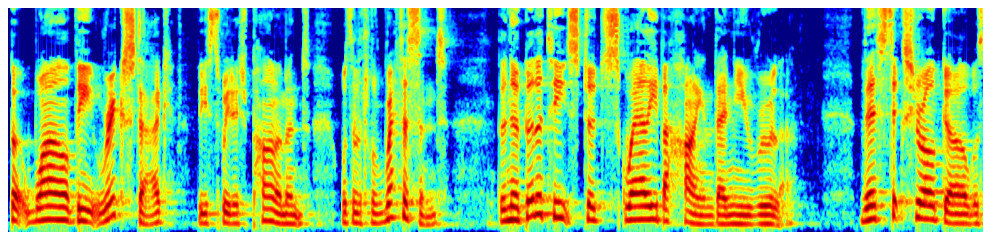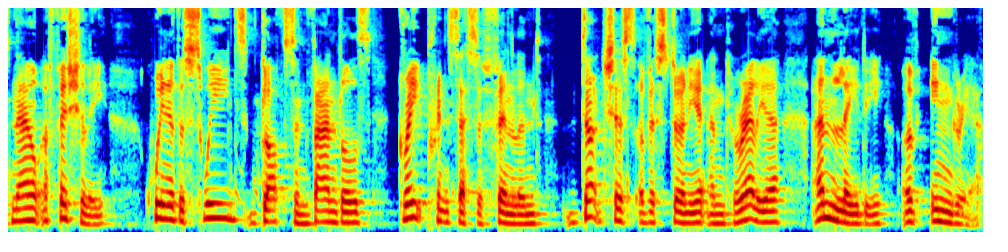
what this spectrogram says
but while the Riksdag, the Swedish parliament, was a little reticent, the nobility stood squarely behind their new ruler. This six year old girl was now officially Queen of the Swedes, Goths, and Vandals, Great Princess of Finland, Duchess of Estonia and Karelia, and Lady of Ingria.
